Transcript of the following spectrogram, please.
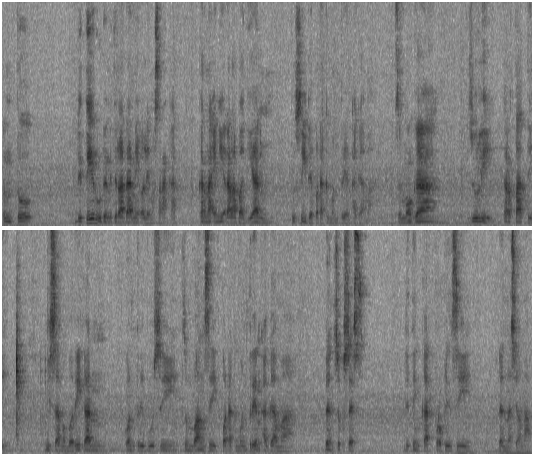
Tentu ditiru dan diteladani oleh masyarakat, karena ini adalah bagian tusi daripada Kementerian Agama. Semoga Zuli Kartati bisa memberikan kontribusi sumbangsi kepada Kementerian Agama dan sukses di tingkat provinsi dan nasional.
